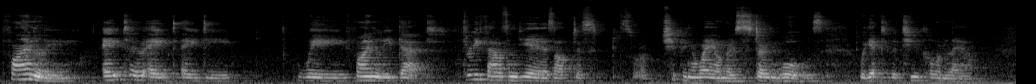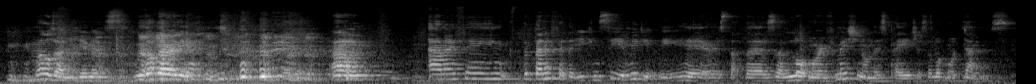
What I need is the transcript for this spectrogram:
Finally, 808 AD, we finally get 3,000 years after sort of chipping away on those stone walls, we get to the two column layout. well done, humans. We got there in the end. um, and I think the benefit that you can see immediately here is that there's a lot more information on this page, it's a lot more dense.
